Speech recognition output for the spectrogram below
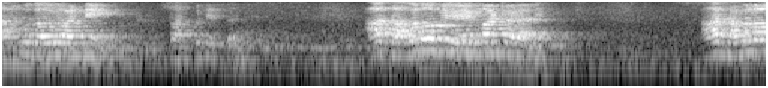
ఆత్మగౌరవాన్ని ప్రస్ఫుటిస్తుంది. ఆ సభలో మేము ఏం మాట్లాడాలి? ఆ సభలో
